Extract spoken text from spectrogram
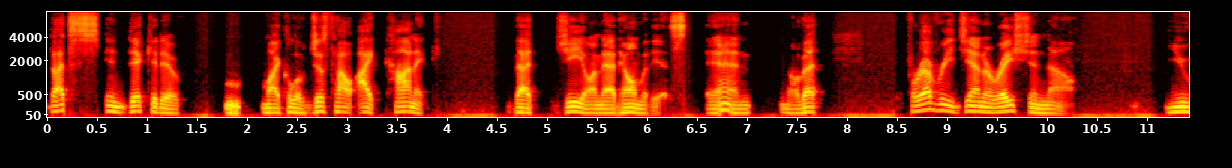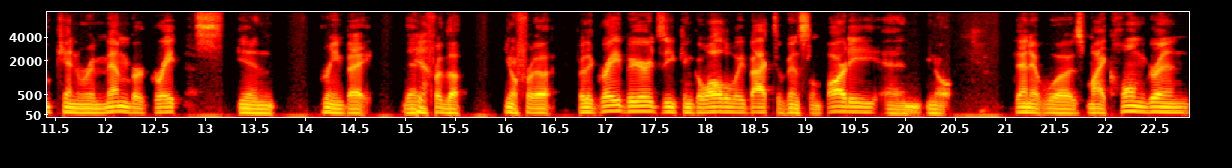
that's indicative, Michael, of just how iconic that G on that helmet is. And you know that for every generation now, you can remember greatness in Green Bay. Then Yeah. for the you know for for the graybeards, you can go all the way back to Vince Lombardi, and you know then it was Mike Holmgren,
